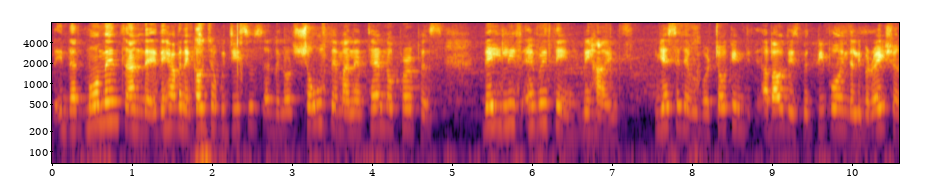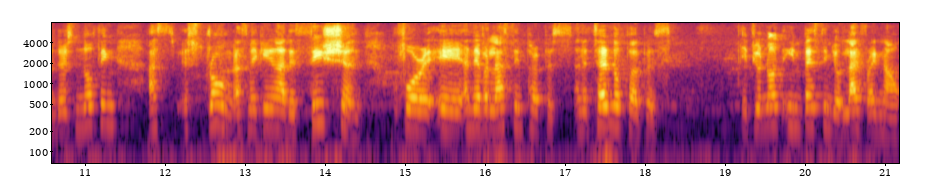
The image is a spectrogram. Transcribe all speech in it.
in that moment and they, they have an encounter with Jesus and the Lord shows them an eternal purpose, they leave everything behind yesterday we were talking about this with people in the liberation there's nothing as strong as making a decision for a, an everlasting purpose an eternal purpose if you're not investing your life right now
